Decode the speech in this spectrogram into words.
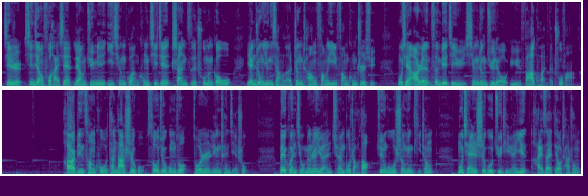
近日，新疆福海县两居民疫情管控期间擅自出门购物，严重影响了正常防疫防控秩序。目前，二人分别给予行政拘留与罚款的处罚。哈尔滨仓库坍塌事故搜救工作昨日凌晨结束，被困九名人员全部找到，均无生命体征。目前，事故具体原因还在调查中。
